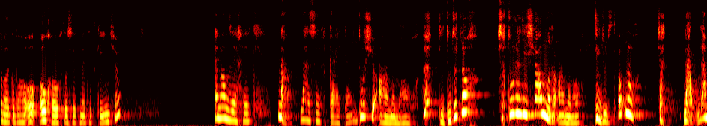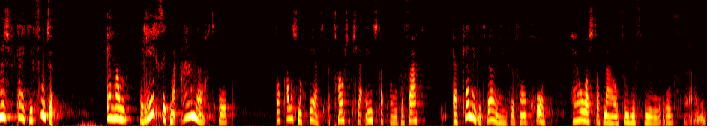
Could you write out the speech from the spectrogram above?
zodat ik op ooghoogte zit met het kindje. En dan zeg ik, nou, laat eens even kijken. Doe eens je arm omhoog. Die doet het nog. Zeg, doe dan eens je andere arm omhoog. Die doet het ook nog. Zeg, nou, laat eens even kijken, je voeten. En dan richt ik mijn aandacht op dat alles nog werkt. Trouwens, ik sla één stap over. Vaak erken ik het wel even van, goh, hoe was dat nou toen je viel? Of um,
